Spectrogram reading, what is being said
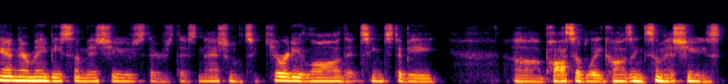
And there may be some issues. There's this national security law that seems to be uh, possibly causing some issues.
